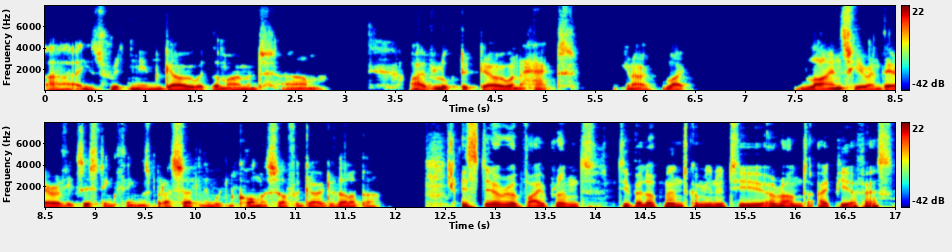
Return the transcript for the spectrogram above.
uh, is written in Go at the moment. Um, I've looked at Go and hacked, you know, like lines here and there of existing things, but I certainly wouldn't call myself a Go developer. Is there a vibrant development community around IPFS?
